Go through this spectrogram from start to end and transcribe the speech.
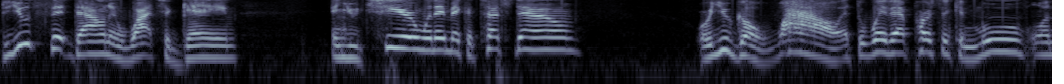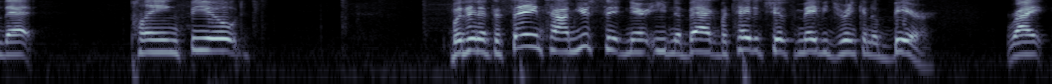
Do you sit down and watch a game and you cheer when they make a touchdown? Or you go, wow, at the way that person can move on that playing field? But then at the same time, you're sitting there eating a bag of potato chips, maybe drinking a beer, right?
